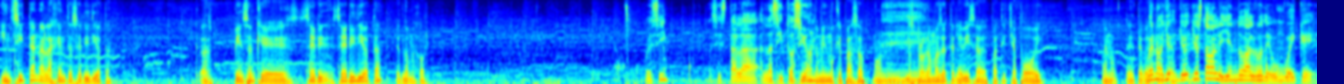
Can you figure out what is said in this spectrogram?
incitan a la gente a ser idiota. Ah, piensan que ser, ser idiota es lo mejor. Pues sí, así está la, la situación. Lo mismo que pasa con Eh. los programas de Televisa, de Pati Chapoy. Bueno, TV Bueno, yo, yo, yo estaba leyendo algo de un güey que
